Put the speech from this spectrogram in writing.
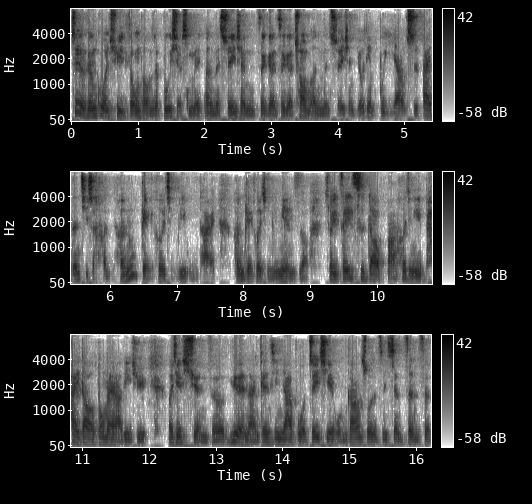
这个跟过去总统的 Bush administration 这个这个 Trump administration 有点不一样，是拜登其实很很给贺锦丽舞台，很给贺锦丽面子哦。所以这一次到把贺锦丽派到东南亚地区，而且选择越南跟新加坡这些我们刚刚说的这些政策，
